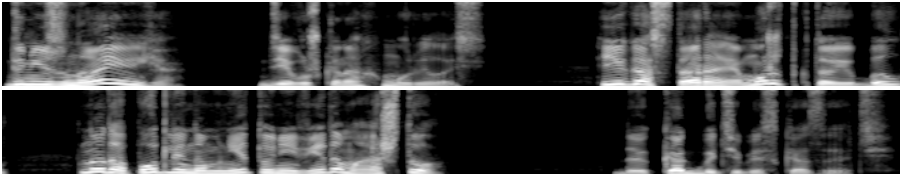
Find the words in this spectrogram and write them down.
«Да не знаю я», — девушка нахмурилась. «Яга старая, может, кто и был, но доподлинно мне то неведомо, а что?» «Да как бы тебе сказать?»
